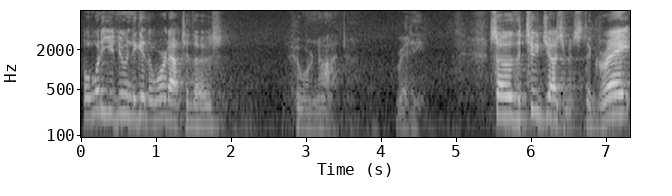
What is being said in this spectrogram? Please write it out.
but what are you doing to get the word out to those who are not ready? So, the two judgments the great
